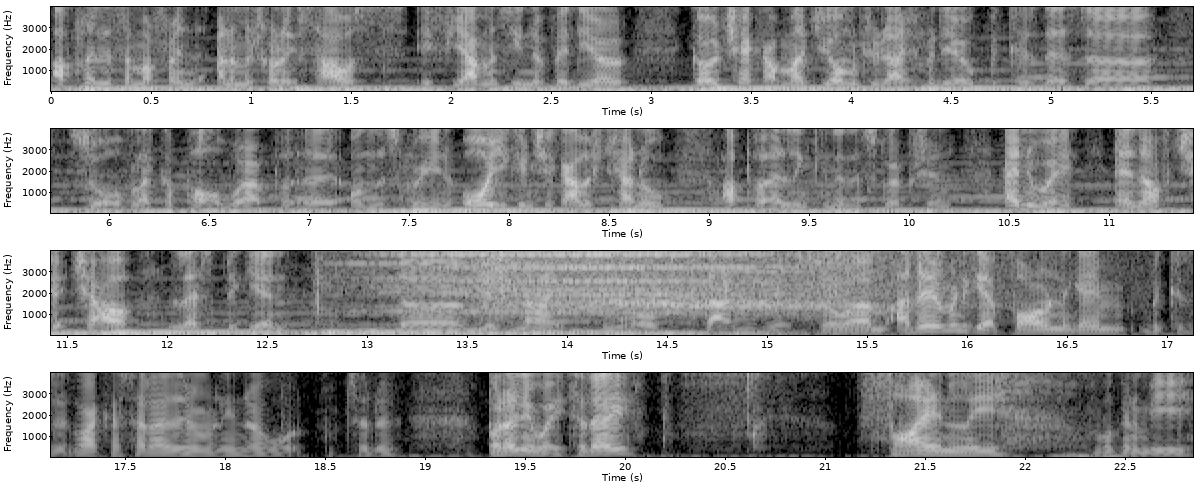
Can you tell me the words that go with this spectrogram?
I play this at my friend AnimaTronix house. If you haven't seen the video, go check out my Geometry Dash video because there's a sort of like a part where I put it on the screen. Or you can check out his channel. I'll put a link in the description. Anyway, enough chit chat. Let's begin the midnight sort of stanza. So um, I didn't really get far in the game because, it, like I said, I didn't really know what to do. But anyway, today, finally, we're gonna be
